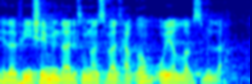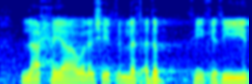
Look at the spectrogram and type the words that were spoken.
إذا في شيء من ذلك مناسبات حقهم ويلا بسم الله. لا حياء ولا شيء قلة أدب في كثير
